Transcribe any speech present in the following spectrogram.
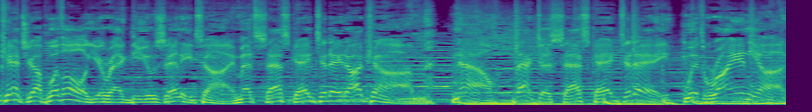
Catch up with all your ag news anytime at saskagtoday.com. Now, back to Saskag Today with Ryan Young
